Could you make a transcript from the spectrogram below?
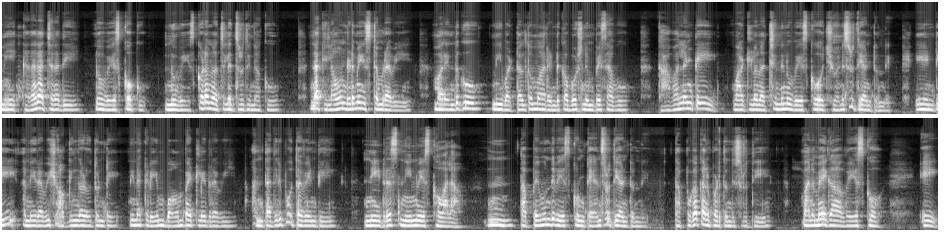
నీకు కదా నచ్చనది. నువ్వు వేసుకోకు. నువ్వు వేసుకోవడం నచ్చలేదు శృతి నాకు. నాకు ఇలా ఉండడమే ఇష్టం రవి. మరెందుకు? నీ బట్టలతో మా రెండు కబోర్డ్స్ నింపేశావు. కావాలంటే వాటిలో నచ్చింది నువ్వు వేసుకోవచ్చు అని శృతి అంటుంది. ఏంటి? అని రవి షాకింగ్ అడుగుతుంటే నేను అక్కడ ఏం బాంబు పెట్టలేదు రవి. అంత అదిరిపోతావేంటి? నీ డ్రెస్ నేను వేసుకోవాలా? తప్పేముంది వేసుకుంటే అని శృతి అంటుంది. తప్పుగా కనపడుతుంది శృతి. మనమేగా వేసుకో. ఏ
